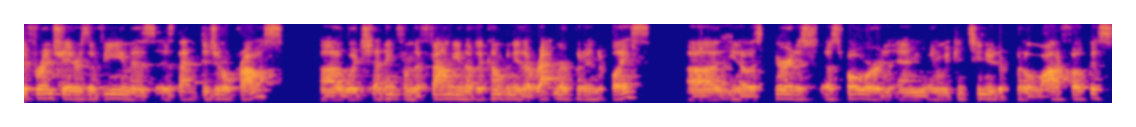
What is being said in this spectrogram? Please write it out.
differentiators of Veeam is is that digital prowess, uh, which I think from the founding of the company that Ratmir put into place. Uh, you know, has carried us, us forward, and, and we continue to put a lot of focus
